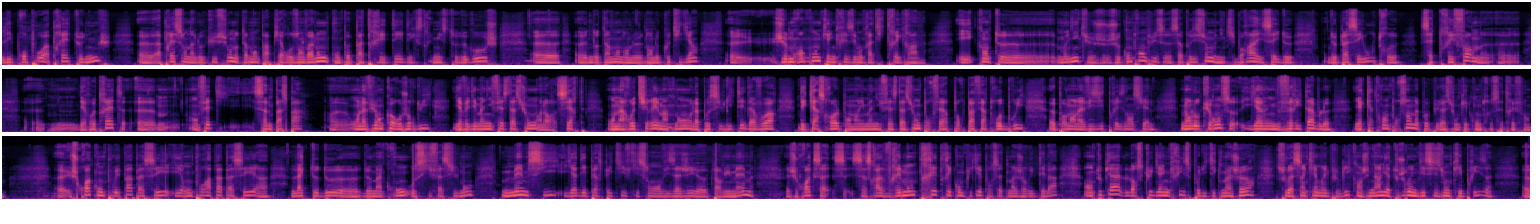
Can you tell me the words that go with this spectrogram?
les propos après tenus, euh, après son allocution, notamment par Pierre Rosan Vallon, qu'on peut pas traiter d'extrémiste de gauche, euh, euh, notamment dans le, dans le quotidien, je me rends compte qu'il y a une crise démocratique très grave. Et quand Monique, je, comprends en plus sa position, Monique Iborra essaye de, de passer outre cette réforme des retraites, en fait, ça ne passe pas. Euh, on l'a vu encore aujourd'hui, il y avait des manifestations. Alors certes, on a retiré maintenant la possibilité d'avoir des casseroles pendant les manifestations pour faire pour pas faire trop de bruit euh, pendant la visite présidentielle. Mais en l'occurrence, il y a une véritable il y a 80% de la population qui est contre cette réforme. Euh, je crois qu'on ne pouvait pas passer et on ne pourra pas passer à l'acte 2 euh, de Macron aussi facilement, même s'il y a des perspectives qui sont envisagées euh, par lui-même. Je crois que ça, sera vraiment très très compliqué pour cette majorité-là. En tout cas, lorsqu'il y a une crise politique majeure sous la Ve République, en général, il y a toujours une décision qui est prise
